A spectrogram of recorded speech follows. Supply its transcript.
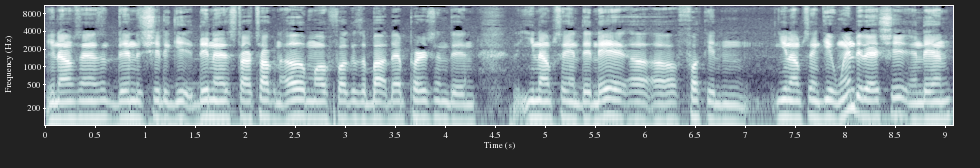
you know what I'm saying. Then the shit get, then they start talking to other motherfuckers about that person. Then, you know what I'm saying. Then they uh, uh fucking, you know what I'm saying, get wind of that shit, and then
